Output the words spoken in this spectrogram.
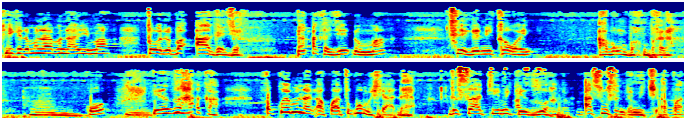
Shi ke da muna muna yi ma to da ba agajin in aka je din ma sai gani kawai abin bambara. Ko? Yanzu haka akwai muna da akwati goma sha ɗaya duk sati muke zuwa. Asusun da muke akwai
